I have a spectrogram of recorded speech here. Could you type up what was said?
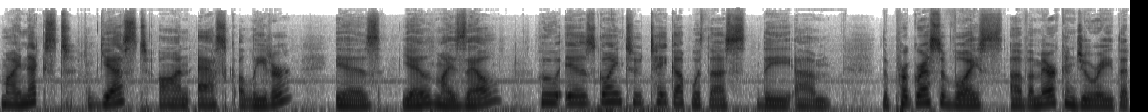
My next guest on Ask a Leader is Yael Maizel, who is going to take up with us the um, the progressive voice of American Jewry that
